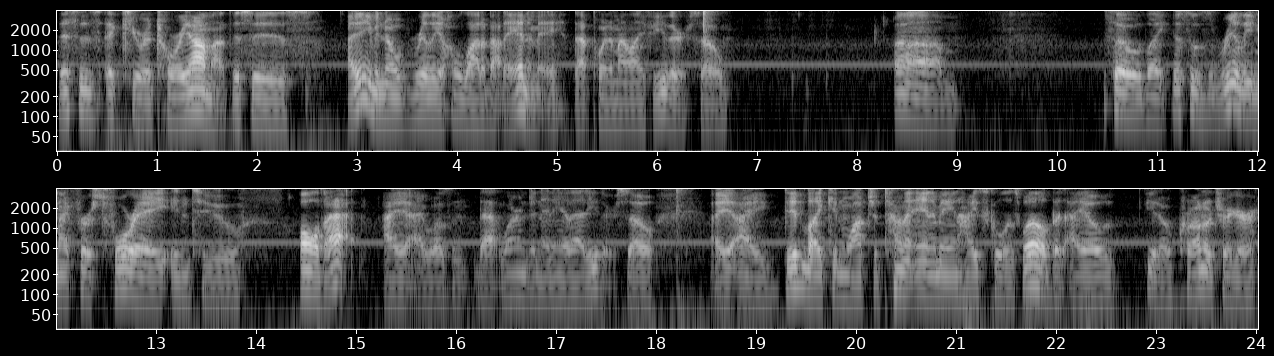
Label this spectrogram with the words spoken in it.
this is Akira Toriyama. This is I didn't even know really a whole lot about anime at that point in my life either. So, um, so like this was really my first foray into all that. I I wasn't that learned in any of that either. So, I I did like and watch a ton of anime in high school as well. But I owe you know Chrono Trigger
